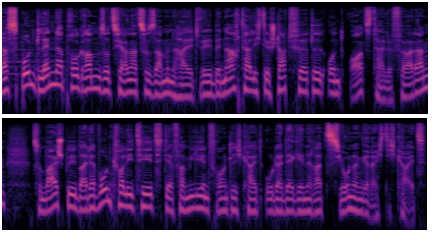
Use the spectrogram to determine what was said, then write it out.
Das Bund-Länder-Programm Sozialer Zusammenhalt will benachteiligte Stadtviertel und Ortsteile fördern, zum Beispiel bei der Wohnqualität, der Familienfreundlichkeit oder der Generationengerechtigkeit.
